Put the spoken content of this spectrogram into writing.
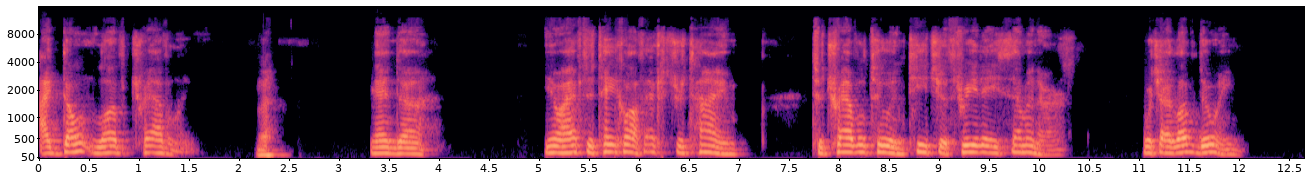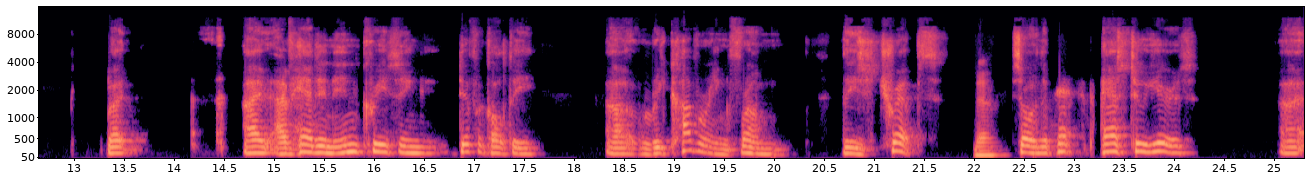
I don't love traveling. And, uh, you know, I have to take off extra time to travel to and teach a three day seminar, which I love doing. But I, I've had an increasing difficulty uh, recovering from these trips. Yeah. So in the pa- past two years, uh,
